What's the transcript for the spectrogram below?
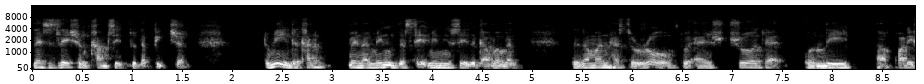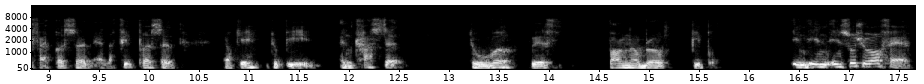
legislation comes into the picture. To me, the when I mean the state, meaning say the government, the government has the role to ensure that only a qualified person and a fit person, okay, to be entrusted to work with vulnerable people. In, in, in social welfare,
